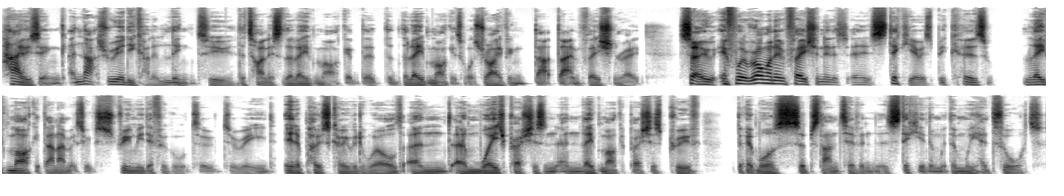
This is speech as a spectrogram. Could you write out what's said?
housing. And that's really kind of linked to the tightness of the labour market. The, the, the labour market is what's driving that, that inflation rate. So if we're wrong on inflation and it's, it's stickier, it's because labor market dynamics are extremely difficult to to read in a post-COVID world, and and wage pressures and, and labor market pressures prove a bit more substantive and stickier than than we had thought.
